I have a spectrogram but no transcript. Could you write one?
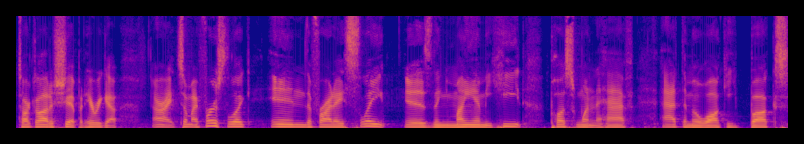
talked a lot of shit, but here we go. All right, so my first look in the Friday slate is the Miami Heat plus one and a half at the Milwaukee Bucks.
